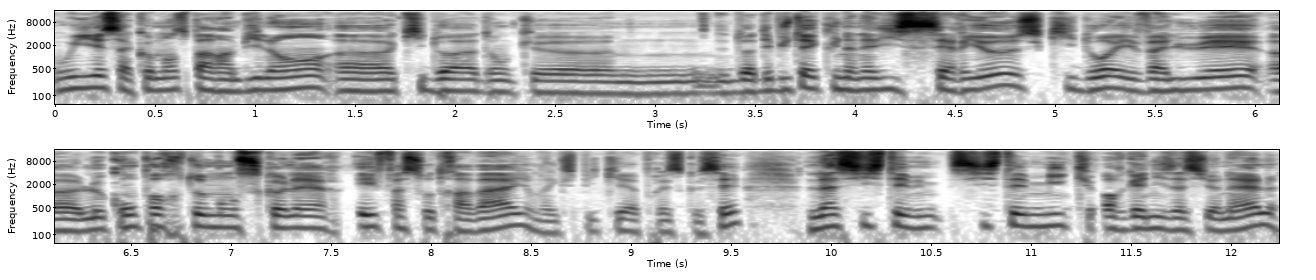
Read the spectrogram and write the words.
Oui, et ça commence par un bilan euh, qui doit donc euh, doit débuter avec une analyse sérieuse qui doit évaluer euh, le comportement scolaire et face au travail. On va expliquer après ce que c'est, la systém- systémique organisationnelle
